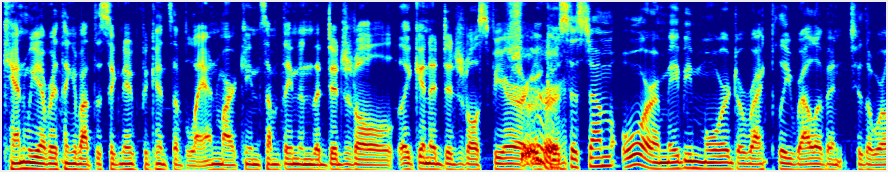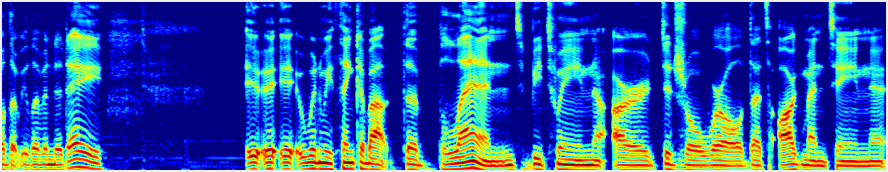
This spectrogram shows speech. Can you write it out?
Can we ever think about the significance of landmarking something in the digital, like in a digital sphere sure. or ecosystem, or maybe more directly relevant to the world that we live in today? It, it, when we think about the blend between our digital world that's augmenting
